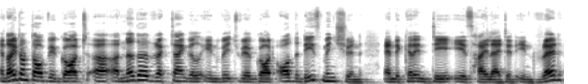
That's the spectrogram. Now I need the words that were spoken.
And right on top, we've got uh, another rectangle in which we have got all the days mentioned and the current day is highlighted in red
